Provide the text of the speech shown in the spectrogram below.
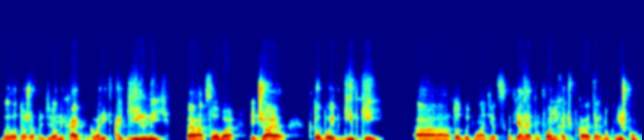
было тоже определенный хайп говорить агильный, да, от слова agile. Кто будет гибкий, а, тот будет молодец. Вот я на этом фоне хочу показать одну книжку.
